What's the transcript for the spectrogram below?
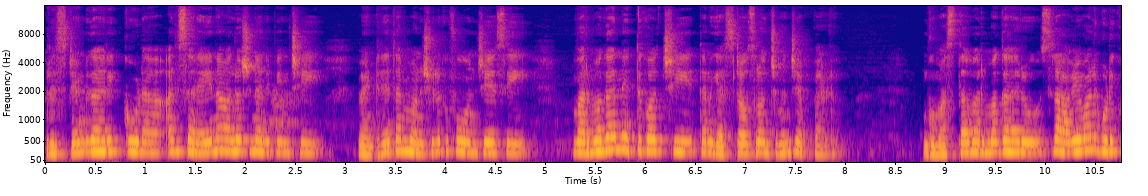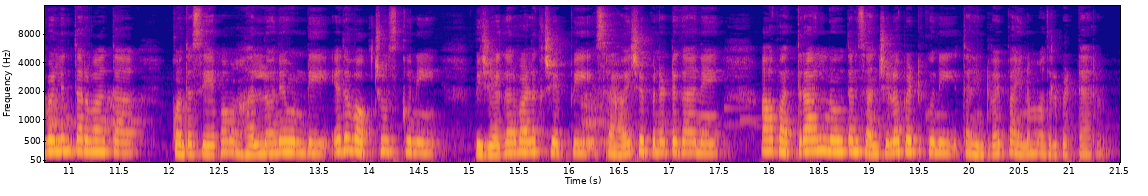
ప్రెసిడెంట్ గారికి కూడా అది సరైన ఆలోచన అనిపించి వెంటనే తన మనుషులకు ఫోన్ చేసి వర్మగారిని ఎత్తుకొచ్చి తన గెస్ట్ హౌస్లో ఉంచమని చెప్పాడు. గుమస్తా వర్మ గారు శ్రావ్య వాళ్ళ గుడికి వెళ్ళిన తర్వాత కొంతసేపు మహల్లోనే ఉండి ఏదో వర్క్ చూసుకుని విజయ్ గారు వాళ్ళకి చెప్పి శ్రావ్య చెప్పినట్టుగానే ఆ పత్రాలను తన సంచిలో పెట్టుకుని తన ఇంటివైపు పైన మొదలుపెట్టారు.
